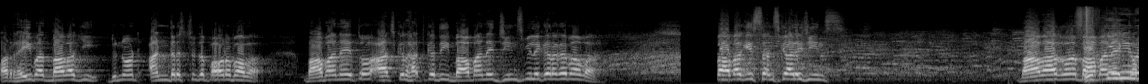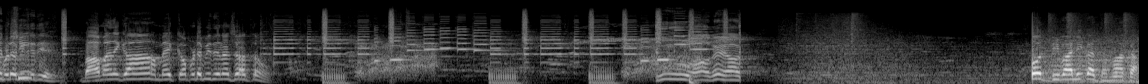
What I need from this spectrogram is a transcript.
और रही बात बाबा की do not understand the power of Baba. बाबा ने तो आजकल हद कर दी। बाबा ने जीन्स भी लेकर रखा बाबा। बाबा की संस्कारी जीन्स बाबा को बाबा ने कपड़े भी दिए। बाबा ने कहा मैं कपड़े भी देना चाहता हूँ। आ गया। तो दिवाली का धमाका।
